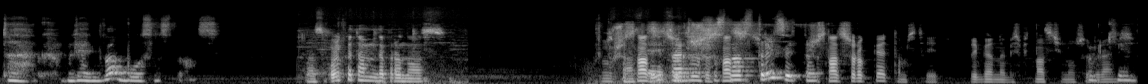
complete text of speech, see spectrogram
Так, блядь, два босса осталось. А сколько там до пронос? Ну, 16, А, 16, 16.30? Так, 16.45 там стоит. Примерно без 15 минут собираемся. окей.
